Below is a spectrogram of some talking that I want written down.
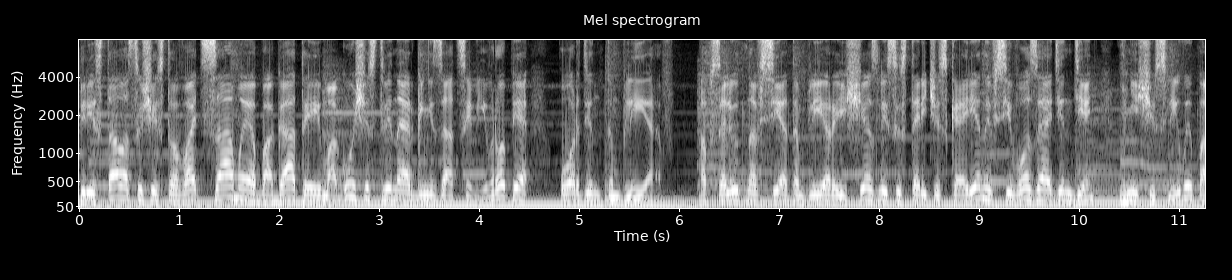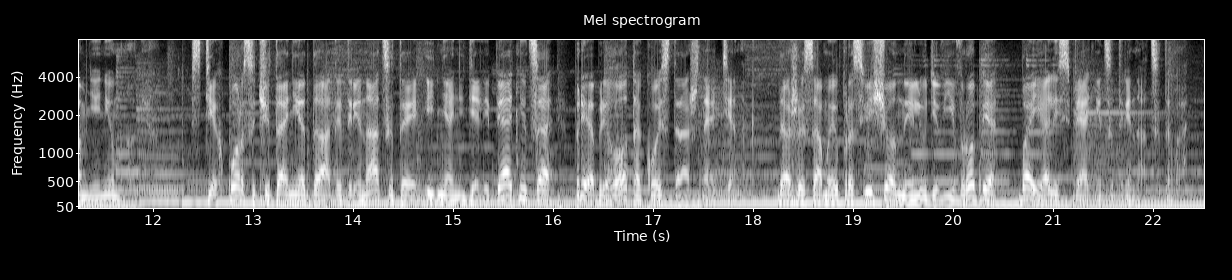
перестала существовать самая богатая и могущественная организация в Европе – Орден Тамплиеров. Абсолютно все тамплиеры исчезли с исторической арены всего за один день, в несчастливый по мнению многих. С тех пор сочетание даты 13 и дня недели пятница приобрело такой страшный оттенок. Даже самые просвещенные люди в Европе боялись пятницы 13 -го.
